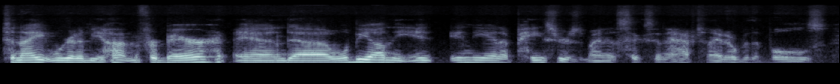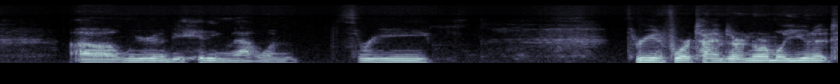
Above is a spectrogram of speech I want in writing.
tonight we're going to be hunting for bear, and uh, we'll be on the Indiana Pacers minus six and a half tonight over the Bulls. Uh, we're going to be hitting that one three, three and four times our normal unit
